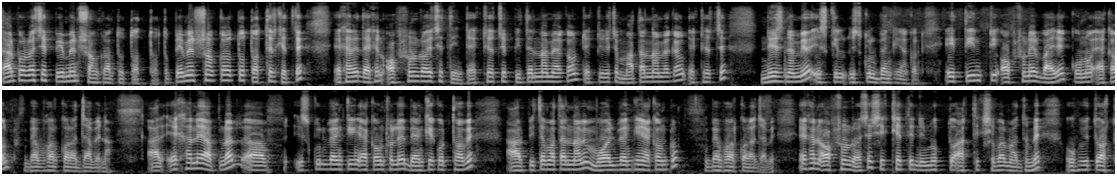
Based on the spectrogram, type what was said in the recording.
তারপর রয়েছে পেমেন্ট সংক্রান্ত তথ্য। তো পেমেন্ট সংক্রান্ত তথ্যের ক্ষেত্রে এখানে দেখেন অপশন রয়েছে তিনটে। একটি হচ্ছে পিতার নামে অ্যাকাউন্ট একটি হচ্ছে মাতার নামে অ্যাকাউন্ট একটি হচ্ছে নিজ নামীয় স্কিল স্কুল ব্যাংকিং অ্যাকাউন্ট এই তিনটি অপশনের বাইরে কোনো অ্যাকাউন্ট ব্যবহার করা যাবে না। আর এখানে আপনার স্কুল ব্যাংকিং অ্যাকাউন্ট হলে ব্যাংকে করতে হবে। আর পিতামাতার নামে মোবাইল ব্যাংকিং অ্যাকাউন্টও ব্যবহার করা যাবে। এখানে অপশন রয়েছে, শিক্ষার্থী নিম্নোক্ত আর্থিক সেবার মাধ্যমে উপবৃত্ত অর্থ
